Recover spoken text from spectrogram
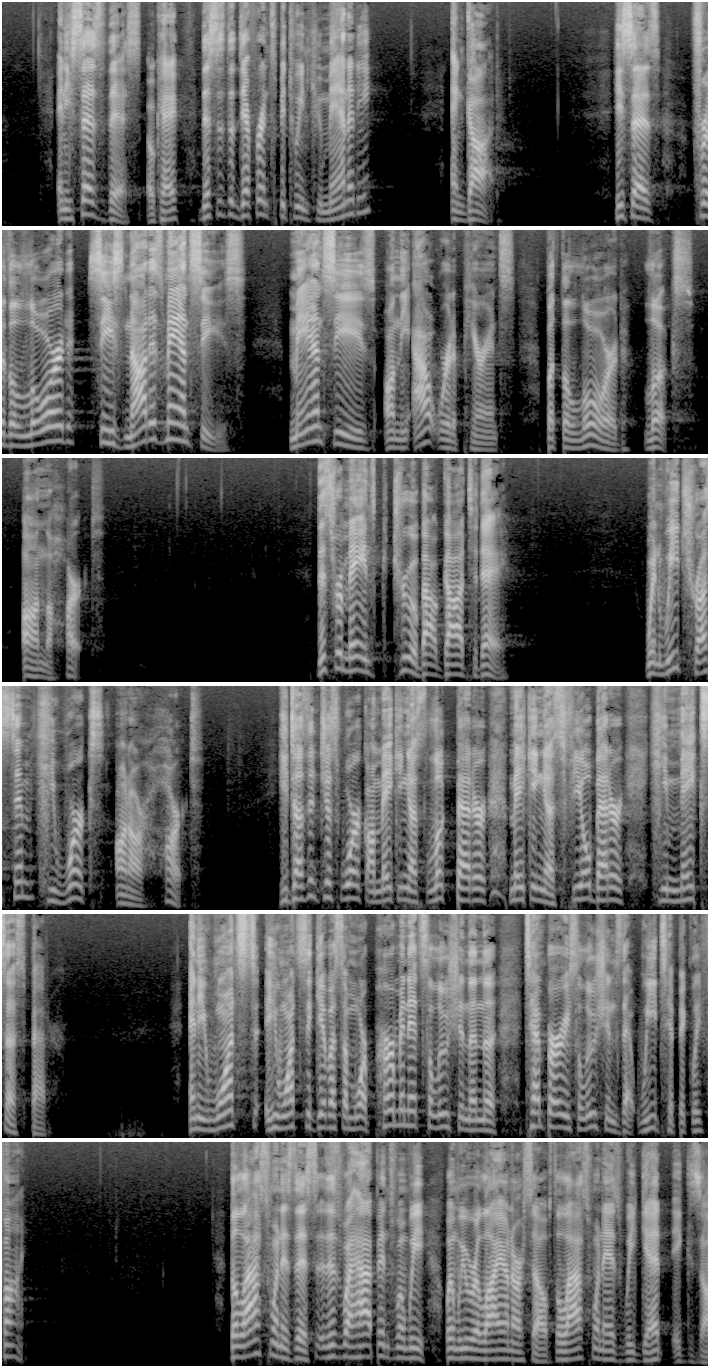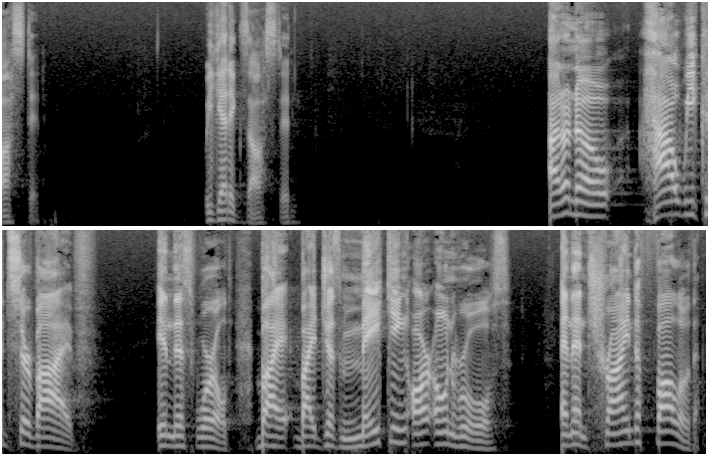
And he says this, okay? This is the difference between humanity and God. He says, For the Lord sees not as man sees. Man sees on the outward appearance, but the Lord looks on the heart. This remains true about God today. When we trust Him, He works on our heart. He doesn't just work on making us look better, making us feel better, He makes us better. And he wants, to, he wants to give us a more permanent solution than the temporary solutions that we typically find. The last one is this. This is what happens when we when we rely on ourselves. The last one is we get exhausted. We get exhausted. I don't know how we could survive in this world by by just making our own rules and then trying to follow them.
